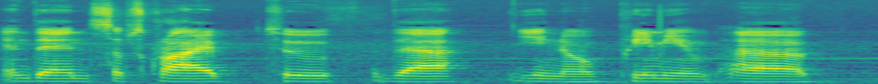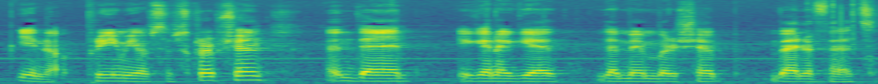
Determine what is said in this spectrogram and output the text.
and then subscribe to the you know premium uh, you know premium subscription, and then you're gonna get the membership benefits.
